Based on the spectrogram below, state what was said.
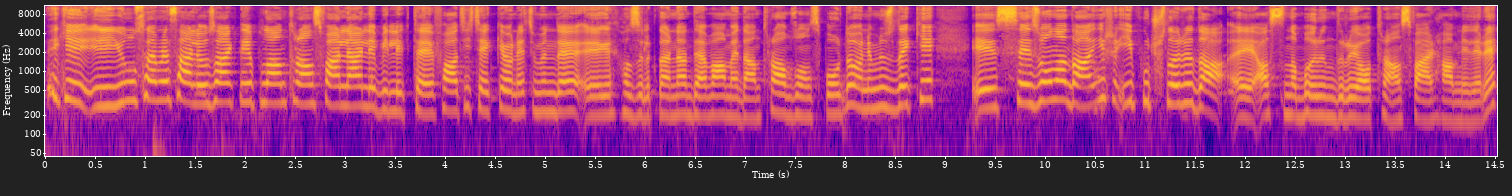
Peki e, Yunus Emre Sel'le özellikle yapılan transferlerle birlikte Fatih Tekke yönetiminde e, hazırlıklarına devam eden Trabzonspor'da önümüzdeki e, sezona dair ipuçları da aslında barındırıyor transfer hamleleri.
